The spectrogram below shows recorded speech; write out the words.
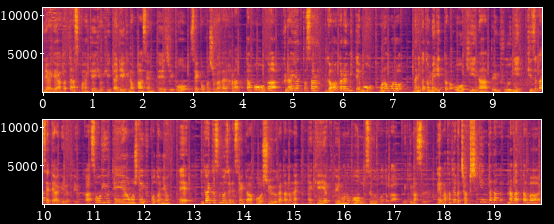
売上上がったらそこの経費を引いた利益のパーセンテージを成果報酬型で払った方がクライアントさん側から見てももろもろ何かとメリットが大きいなというふうに気づかせてあげるというかそういう提案をしていくことによって意外とスムーズに成果報酬型のね契約というものを結ぶことができます。で、まあ、例えば着手金がなかった場合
